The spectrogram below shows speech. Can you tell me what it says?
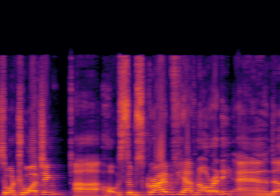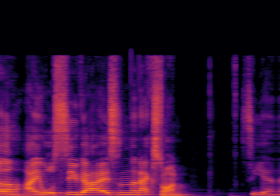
so much for watching. Uh, subscribe if you haven't already, and uh, I will see you guys in the next one. See ya.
